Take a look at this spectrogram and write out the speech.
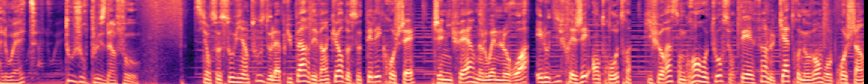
Alouette, toujours plus d'infos. Si on se souvient tous de la plupart des vainqueurs de ce télécrochet, Jennifer, Nolwenn Leroy, Elodie Frégé entre autres, qui fera son grand retour sur TF1 le 4 novembre prochain,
